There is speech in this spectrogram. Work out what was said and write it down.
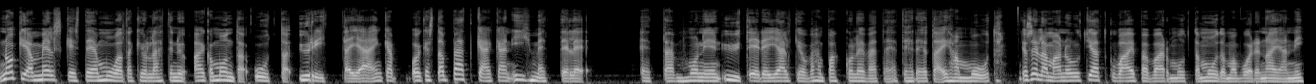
Nokian melskeistä ja muualtakin on lähtenyt aika monta uutta yrittäjää, enkä oikeastaan pätkääkään ihmettele, että monien YTiden jälkeen on vähän pakko levätä ja tehdä jotain ihan muuta. Jos elämä on ollut jatkuvaa epävarmuutta muutaman vuoden ajan, niin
